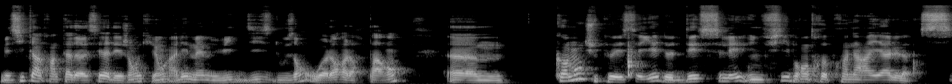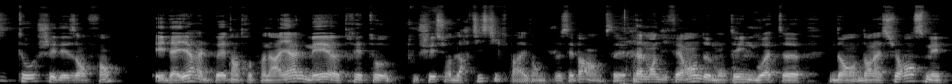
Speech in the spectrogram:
mais si tu es en train de t'adresser à des gens qui ont, allez, même 8, 10, 12 ans, ou alors à leurs parents, euh, comment tu peux essayer de déceler une fibre entrepreneuriale si tôt chez des enfants? Et d'ailleurs, elle peut être entrepreneuriale, mais euh, très tôt touchée sur de l'artistique, par exemple. Je sais pas, hein. c'est tellement différent de monter une boîte euh, dans, dans l'assurance, mais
